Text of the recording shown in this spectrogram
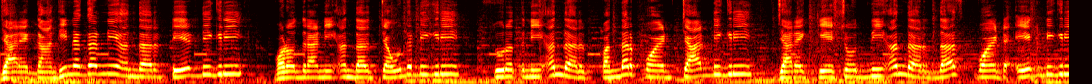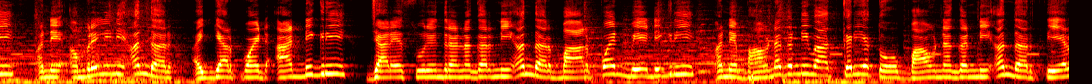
જ્યારે ગાંધીનગરની અંદર તેર ડિગ્રી વડોદરાની અંદર ચૌદ ડિગ્રી, સુરતની અંદર પંદર પોઈન્ટ ચાર ડિગ્રી, જ્યારે કેશોદની અંદર દસ પોઈન્ટ એક ડિગ્રી અને અમરેલીની અંદર અગિયાર પોઈન્ટ આઠ ડિગ્રી, જ્યારે સુરેન્દ્રનગરની અંદર બાર પોઈન્ટ બે ડિગ્રી અને ભાવનગરની વાત કરીએ તો ભાવનગરની અંદર તેર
